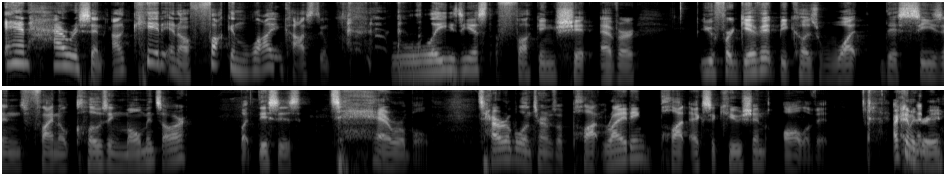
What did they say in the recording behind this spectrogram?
and Harrison, a kid in a fucking lion costume? Laziest fucking shit ever. You forgive it because what this season's final closing moments are, but this is terrible. Terrible in terms of plot writing, plot execution, all of it. I can And agree.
